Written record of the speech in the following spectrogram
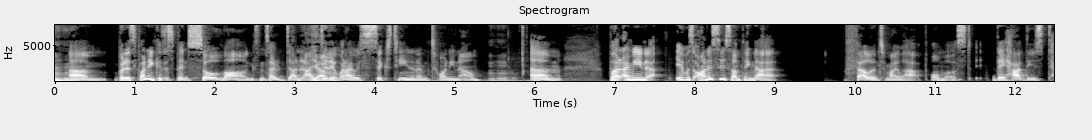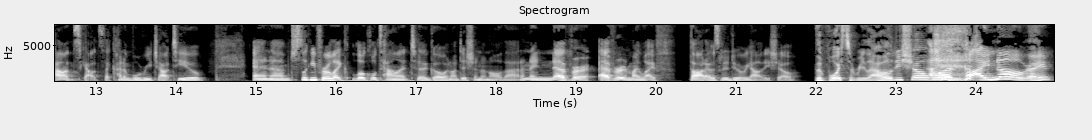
Um, but it's funny because it's been so long since I've done it. I Yeah. did it when I was 16 and I'm 20 now. Um, but I mean, it was honestly something that fell into my lap almost. They have these talent scouts that kind of will reach out to you and um, just looking for like local talent to go and audition and all that. And I never, ever in my life thought I was going to do a reality show. The Voice, of reality show? What? I know, right?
